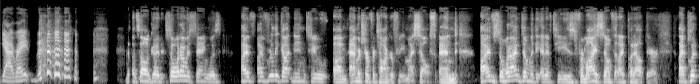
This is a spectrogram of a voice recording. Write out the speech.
Yeah, right. That's all good. So what I was saying was I've I've really gotten into um, amateur photography myself, and I've so what I've done with the NFTs for myself that I put out there, I put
